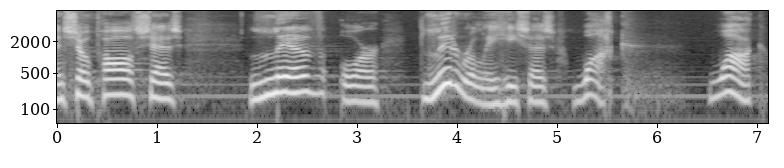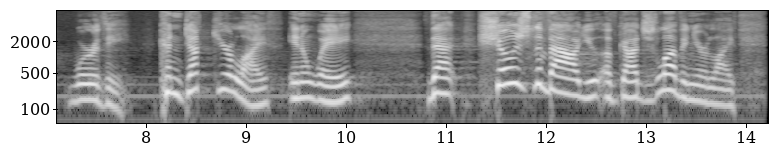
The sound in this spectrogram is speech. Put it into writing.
And so Paul says, live, or literally, he says, walk. Walk worthy. Conduct your life in a way that shows the value of God's love in your life,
